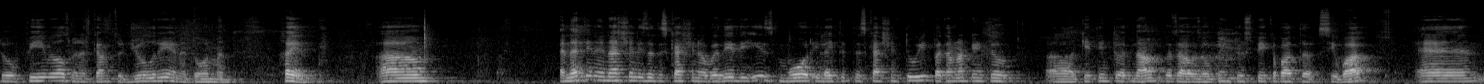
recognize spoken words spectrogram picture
to females when it comes to jewelry and adornment Khair. Um, and that in a nutshell is a discussion over there. There is more related discussion to it, but I'm not going to uh, get into it now because I was hoping to speak about the siwak. And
